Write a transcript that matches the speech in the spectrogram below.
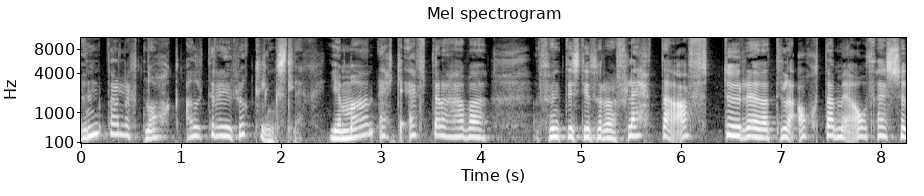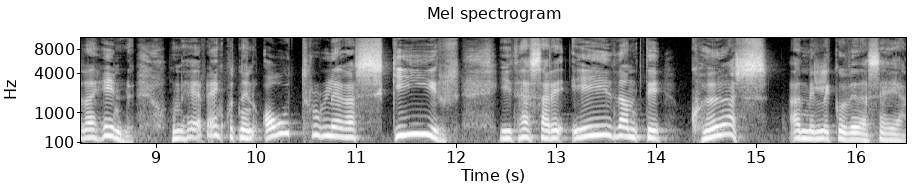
undarlegt nokk aldrei rugglingsleg. Ég man ekki eftir að hafa fundist ég þurfa að fletta aftur eða til að átta mig á þessu eða hinnu. Hún er einhvern veginn ótrúlega skýr í þessari yðandi kös að mér líku við að segja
